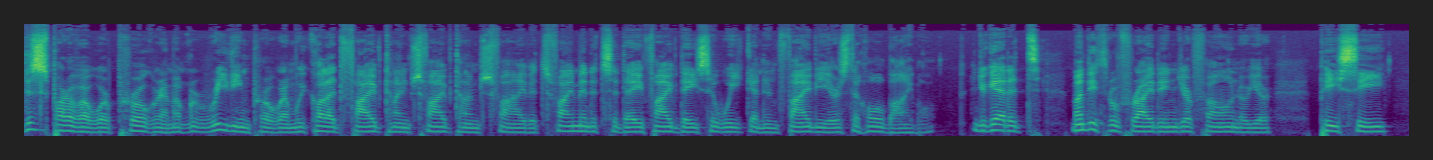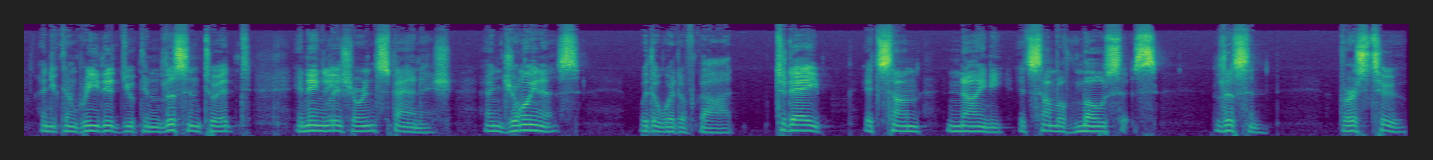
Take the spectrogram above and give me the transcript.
This is part of our program, our reading program. We call it five times five times five. It's five minutes a day, five days a week, and in five years, the whole Bible. And you get it Monday through Friday in your phone or your PC, and you can read it, you can listen to it in English or in Spanish, and join us with the Word of God. Today, it's Psalm 90, it's Psalm of Moses. Listen, verse 2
